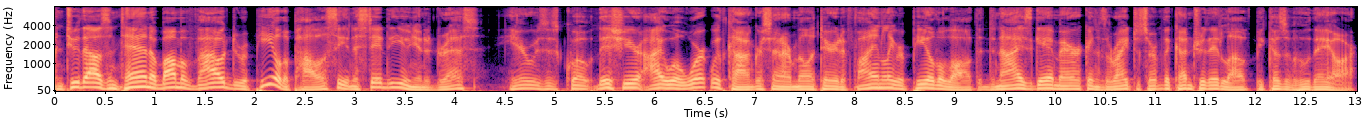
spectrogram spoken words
In 2010, Obama vowed to repeal the policy in a State of the Union address. Here was his quote This year, I will work with Congress and our military to finally repeal the law that denies gay Americans the right to serve the country they love because of who they are.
